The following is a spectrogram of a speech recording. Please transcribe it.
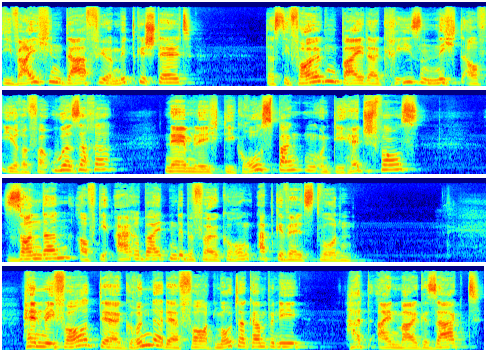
die Weichen dafür mitgestellt, dass die Folgen beider Krisen nicht auf ihre Verursacher, nämlich die Großbanken und die Hedgefonds, sondern auf die arbeitende Bevölkerung abgewälzt wurden. Henry Ford, der Gründer der Ford Motor Company, hat einmal gesagt,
